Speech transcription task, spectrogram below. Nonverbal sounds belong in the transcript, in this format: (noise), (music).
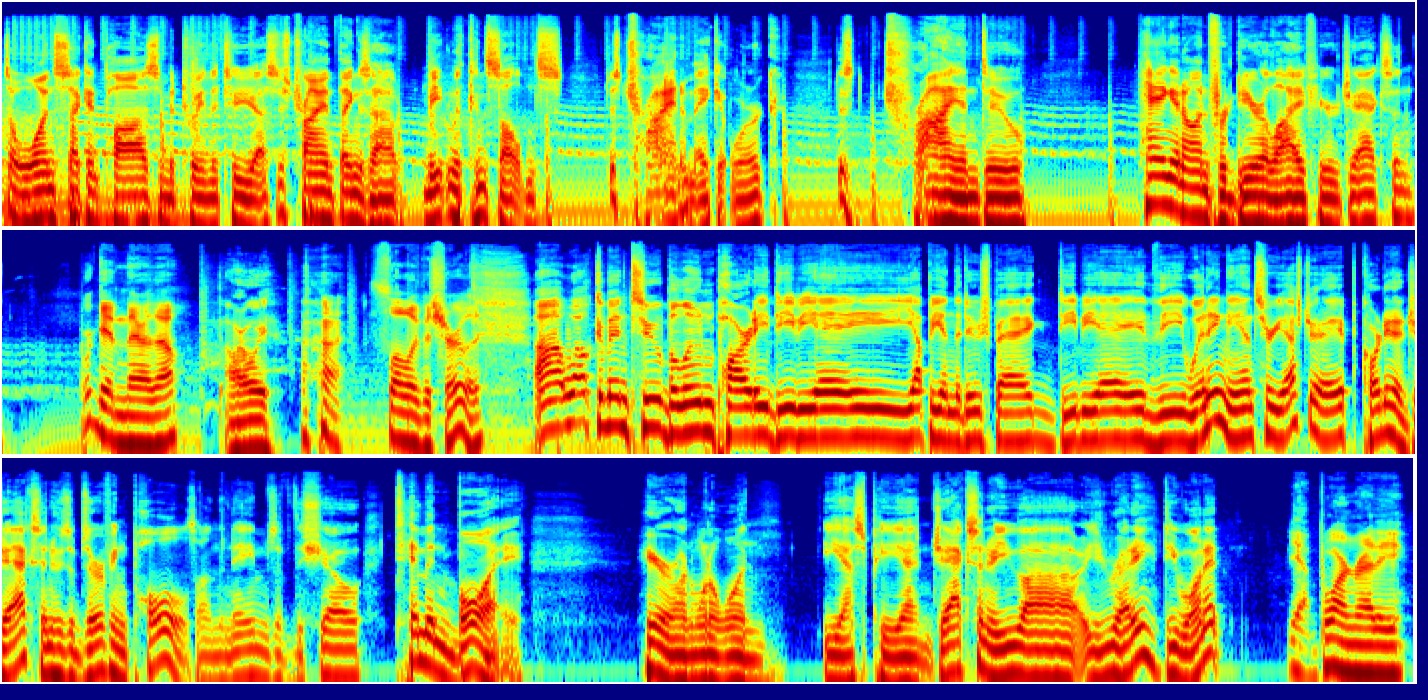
Just a one second pause in between the two yes. Just trying things out, meeting with consultants, just trying to make it work. Just trying to. Hanging on for dear life here, Jackson. We're getting there though, Are we? (laughs) slowly but surely. Uh, welcome into Balloon Party, DBA, Yuppie and the Douchebag. DBA, the winning answer yesterday, according to Jackson, who's observing polls on the names of the show, Tim and Boy, here on 101 ESPN. Jackson, are you uh, are you ready? Do you want it? Yeah, born ready,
